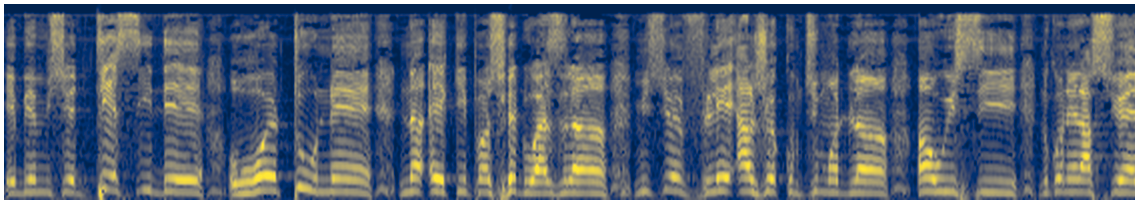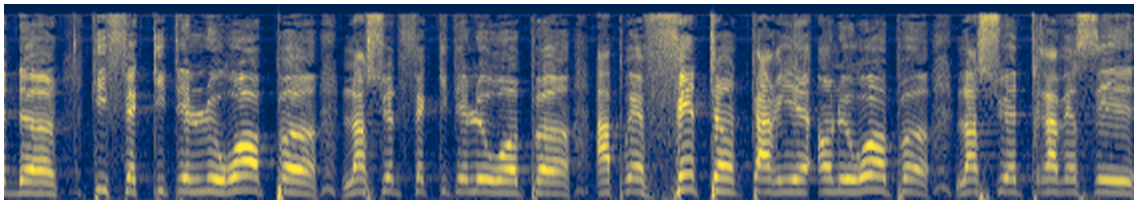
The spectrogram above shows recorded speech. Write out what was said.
eh bien monsieur décidé retourner dans l'équipe suédoise. Monsieur voulait à jouer Coupe du Monde en Russie. Nous connaissons la Suède qui fait quitter l'Europe. La Suède fait quitter l'Europe après 20 ans de carrière en Europe. La Suède traversait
